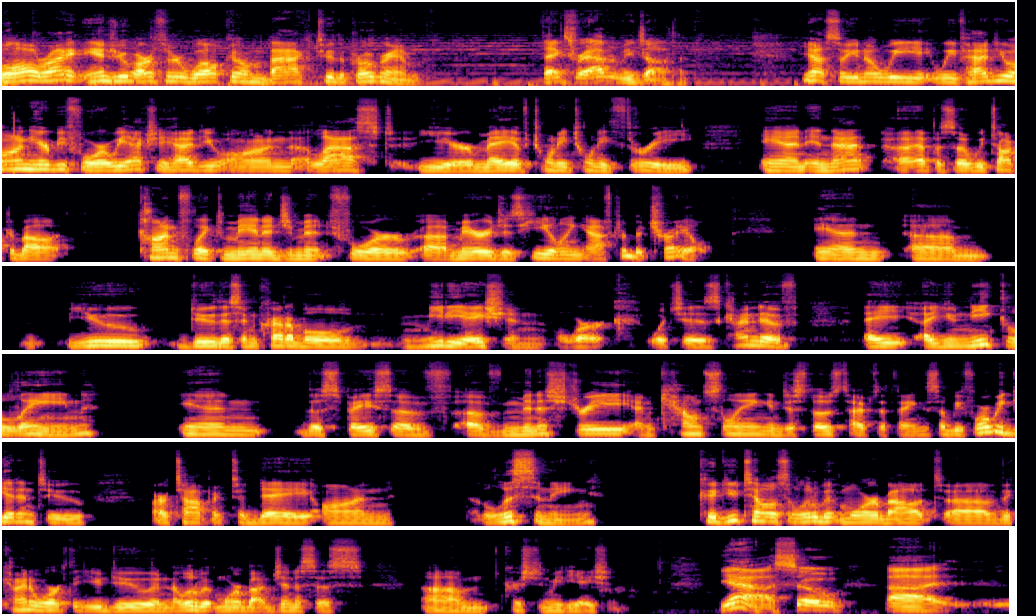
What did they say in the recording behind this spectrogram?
Well, all right, Andrew Arthur, welcome back to the program. Thanks for having me, Jonathan. Yeah, so you know we we've had you on here before. We actually had you on last year, May of 2023, and in that uh, episode we talked about conflict management for uh, marriages healing after betrayal, and um, you do this incredible mediation work, which is kind of a, a unique lane in the space of of ministry and counseling and just those types of things. So before we get into our topic today on listening, could you tell us a little bit more about uh, the kind of work that you do and a little bit more about Genesis um, Christian Mediation? Yeah. So uh,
